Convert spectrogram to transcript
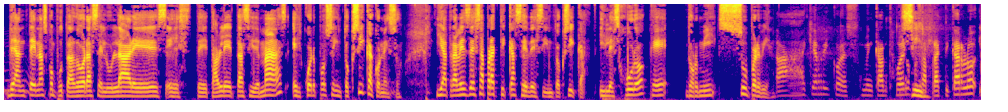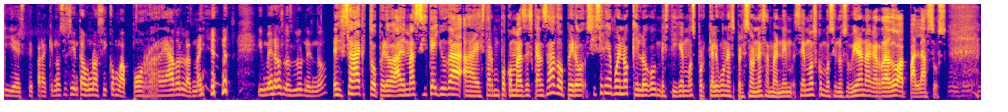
de antenas, computadoras, celulares, este, tabletas y demás. El cuerpo se intoxica con eso. Y a través de esa práctica se desintoxica. Y les juro que dormí súper bien. Ay, qué rico es, me encanta. Bueno, Sí. pues a practicarlo y este para que no se sienta uno así como aporreado en las mañanas y menos los lunes, ¿no? Exacto, pero además sí te ayuda a estar un poco más descansado, pero sí sería bueno que luego investiguemos por qué algunas personas amanecemos como si nos hubieran agarrado a palazos.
